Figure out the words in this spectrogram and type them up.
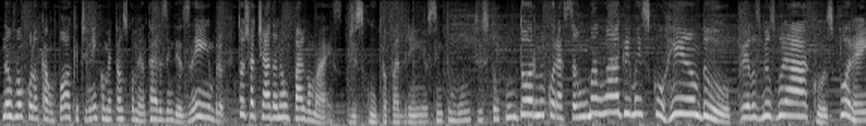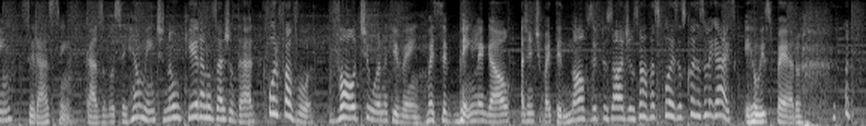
não vão colocar um pocket nem comentar os comentários em dezembro, tô chateada, não pago mais. Desculpa, padrinho, sinto muito, estou estou com dor no coração, uma lágrima escorrendo pelos meus buracos. Porém, será assim. Caso você realmente não queira nos ajudar, por favor, volte o ano que vem. Vai ser bem legal. A gente vai ter novos episódios, novas coisas, coisas legais. Eu espero.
